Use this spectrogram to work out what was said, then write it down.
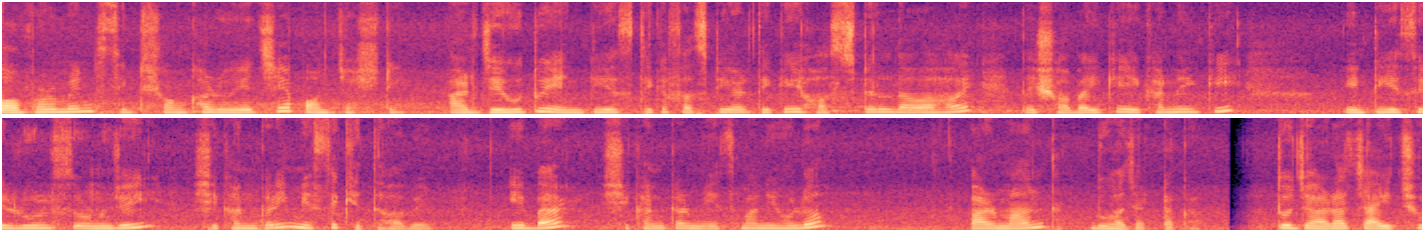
গভর্নমেন্ট সিট সংখ্যা রয়েছে পঞ্চাশটি। আর যেহেতু এনটিএস থেকে ফার্স্ট ইয়ার থেকেই হস্টেল দেওয়া হয়, তাই সবাইকে এখানে কি এনটিএসের রুলস অনুযায়ী সেখানকারই মেসে খেতে হবে। এবার সেখানকার মেস মানি হলো পার মান্থ দু হাজার টাকা। তো যারা চাইছো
